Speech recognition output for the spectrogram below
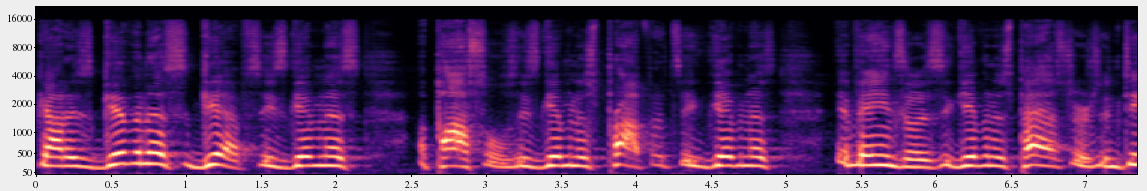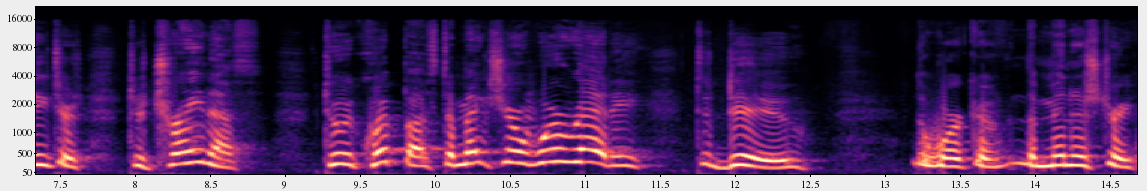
God has given us gifts. He's given us apostles. He's given us prophets. He's given us evangelists. He's given us pastors and teachers to train us, to equip us, to make sure we're ready to do the work of the ministry.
